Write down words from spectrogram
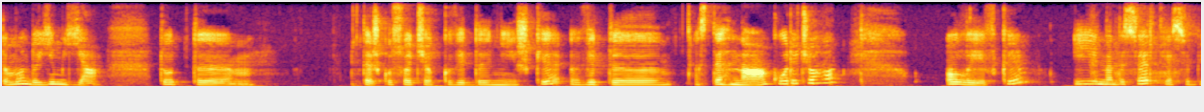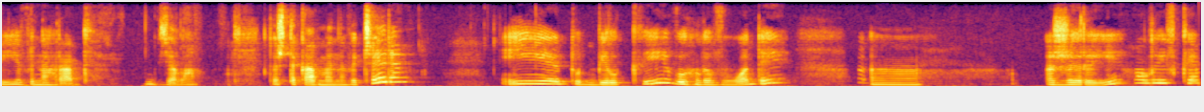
тому доїм я. Тут е, теж кусочок від ніжки, від е, стегна курячого, оливки, і на десерт я собі виноград взяла. Тож така в мене вечеря. І тут білки, вуглеводи, е, жири оливки.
